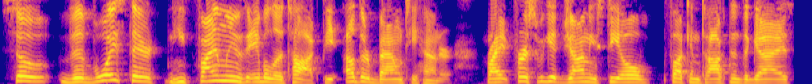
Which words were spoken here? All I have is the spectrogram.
So the voice there, he finally is able to talk, the other bounty hunter, right? First we get Johnny Steele fucking talking to the guys,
